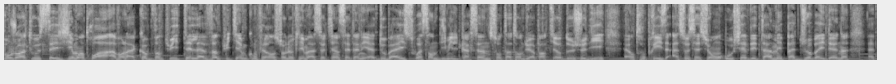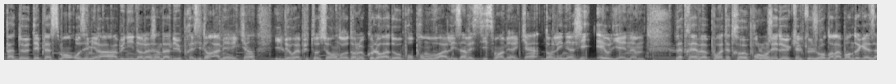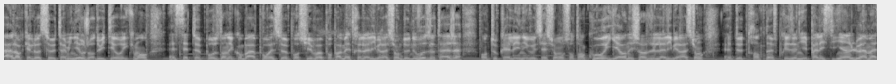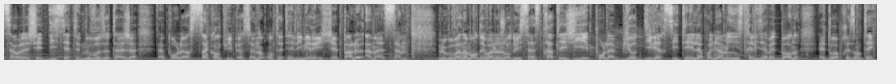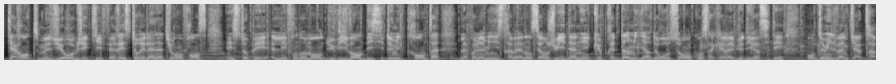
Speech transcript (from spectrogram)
Bonjour à tous, c'est J-3 avant la COP28. La 28e conférence sur le climat se tient cette année à Dubaï. 70 000 personnes sont attendues à partir de jeudi. Entreprises, associations ou chefs d'État, mais pas Joe Biden. Pas de déplacement aux Émirats Arabes Unis dans l'agenda du président américain. Il devrait plutôt se rendre dans le Colorado pour promouvoir les investissements américains dans l'énergie éolienne. La trêve pourrait être prolongée de quelques jours dans la bande de Gaza alors qu'elle doit se terminer aujourd'hui théoriquement. Cette pause dans les combats pourrait se poursuivre pour permettre la libération de nouveaux otages? En tout cas, les négociations sont en cours. Hier, en échange de la libération de 39 prisonniers palestiniens, le Hamas a relâché 17 nouveaux otages. Pour l'heure, 58 personnes ont été libérées par le Hamas. Le gouvernement dévoile aujourd'hui sa stratégie pour la biodiversité. La première ministre Elisabeth Borne doit présenter 40 mesures. Objectif restaurer la nature en France et stopper l'effondrement du vivant d'ici 2030. La première ministre ministre avait annoncé en juillet dernier que près d'un milliard d'euros seront consacrés à la biodiversité en 2024.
